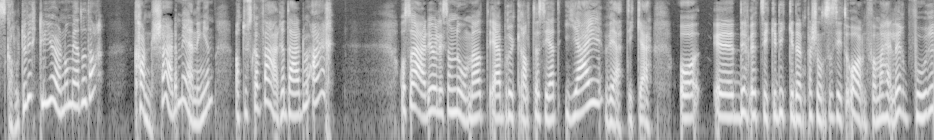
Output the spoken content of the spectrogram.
skal du virkelig gjøre noe med det da? Kanskje er det meningen at du skal være der du er. Og så er det jo liksom noe med at jeg bruker alltid å si at jeg vet ikke, og eh, det vet sikkert ikke den personen som sitter ovenfor meg heller, hvor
